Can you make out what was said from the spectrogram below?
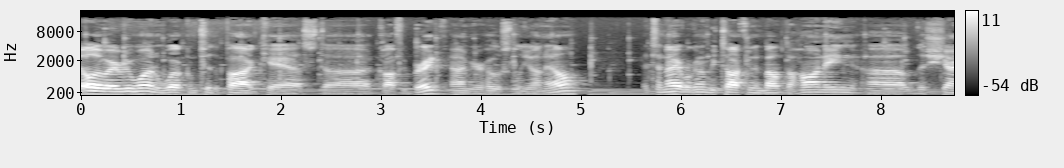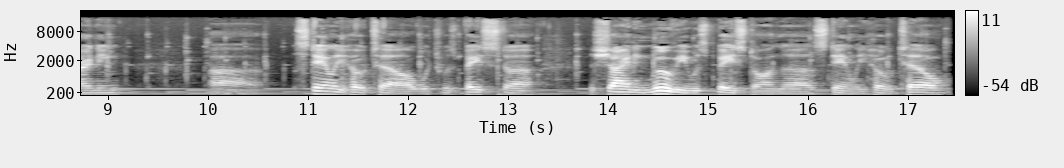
Hello, everyone. Welcome to the podcast uh, Coffee Break. I'm your host, Leon L. And tonight we're going to be talking about the haunting of the Shining uh, Stanley Hotel, which was based, uh, the Shining movie was based on the Stanley Hotel.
